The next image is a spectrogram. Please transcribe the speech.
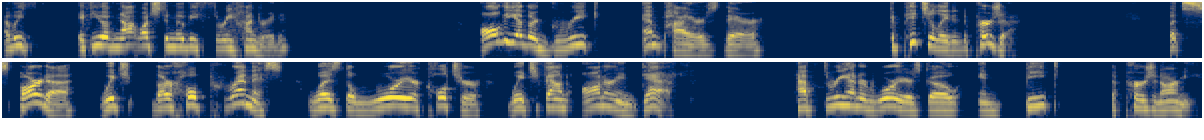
have we, if you have not watched the movie 300, all the other Greek empires there capitulated to Persia. But Sparta, which their whole premise was the warrior culture, which found honor in death, have 300 warriors go and beat the Persian army.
